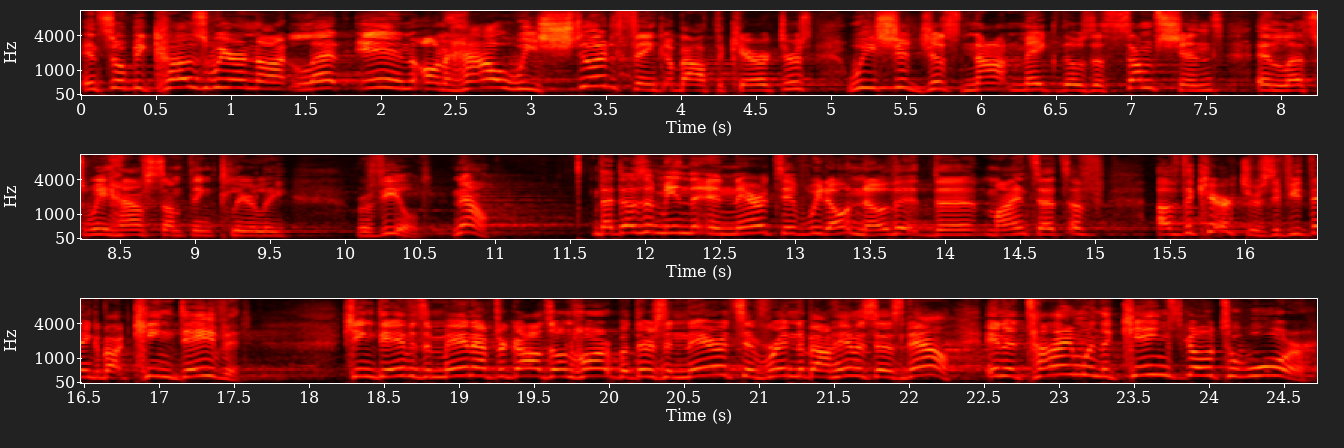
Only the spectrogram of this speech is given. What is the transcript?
And so, because we are not let in on how we should think about the characters, we should just not make those assumptions unless we have something clearly revealed. Now, that doesn't mean that in narrative we don't know the, the mindsets of, of the characters. If you think about King David, King David's a man after God's own heart, but there's a narrative written about him. It says, Now, in a time when the kings go to war,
